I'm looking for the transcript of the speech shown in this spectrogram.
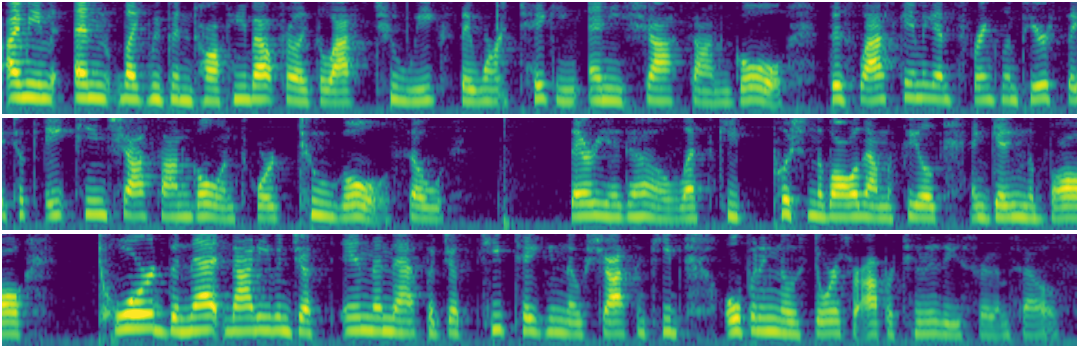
I mean, and like we've been talking about for like the last 2 weeks, they weren't taking any shots on goal. This last game against Franklin Pierce, they took 18 shots on goal and scored 2 goals. So there you go. Let's keep pushing the ball down the field and getting the ball toward the net, not even just in the net, but just keep taking those shots and keep opening those doors for opportunities for themselves.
